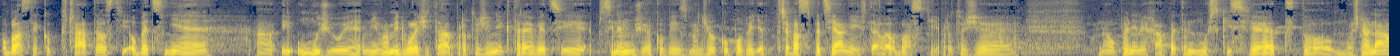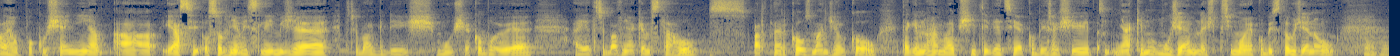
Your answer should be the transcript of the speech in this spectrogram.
Oblast jako přátelství obecně a i u mužů je mě velmi důležitá, protože některé věci si nemůžu jakoby s manželkou povědět, třeba speciálně i v téhle oblasti, protože ona úplně nechápe ten mužský svět, toho možná náhlého pokušení a, a já si osobně myslím, že třeba když muž jako bojuje a je třeba v nějakém vztahu s partnerkou, s manželkou, tak je mnohem lepší ty věci jakoby řešit s nějakým mužem, než přímo jakoby s tou ženou. Uh-huh.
